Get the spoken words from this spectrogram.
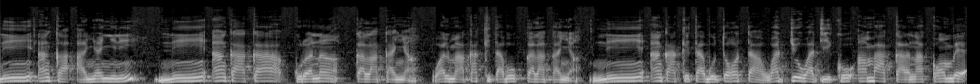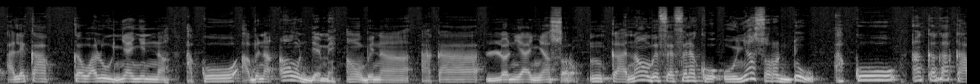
ni an ka a ɲaɲini ni an k'a ka kuranna kalan ka ɲa walima a ka kitabu kalan ka ɲa ni an ka kitabu tɔgɔ ta waati o waati ko an b'a kalanna k'anw bɛ ale ka kɛwalew ɲɛɲini na a ko a bena anw dɛmɛ anw bena a ka lɔnniya ɲa sɔrɔ nka n'anw be fɛ fɛnɛ k'o ɲa sɔrɔ dow a ko an ka ka ka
